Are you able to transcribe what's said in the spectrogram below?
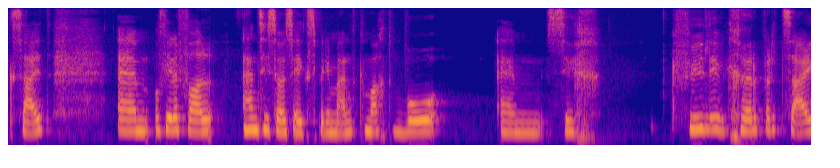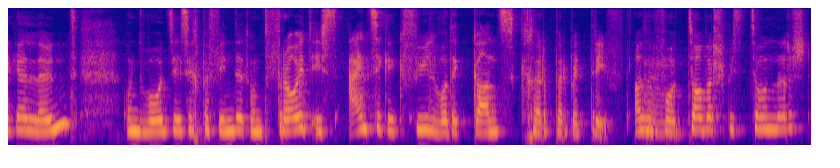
gesagt, ähm, auf jeden Fall haben sie so ein Experiment gemacht, wo ähm, sich Gefühle im Körper zeigen lassen und wo sie sich befinden. Und Freude ist das einzige Gefühl, das den ganzen Körper betrifft. Also von zuoberst bis zuunterst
